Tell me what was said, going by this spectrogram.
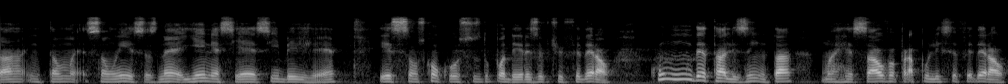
tá? Então são esses, né? INSS, IBGE, esses são os concursos do Poder Executivo Federal. Com um detalhezinho, tá? Uma ressalva para a Polícia Federal.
